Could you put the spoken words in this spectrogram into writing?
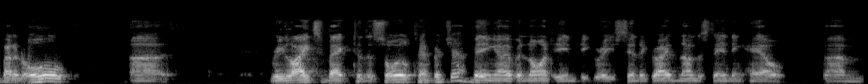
but it all uh, relates back to the soil temperature being over 19 degrees centigrade and understanding how um,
